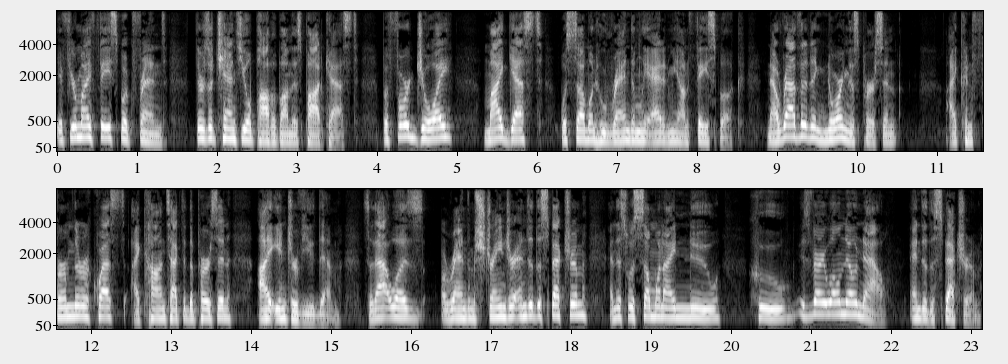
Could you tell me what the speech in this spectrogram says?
If you're my Facebook friend, there's a chance you'll pop up on this podcast. But for Joy, my guest was someone who randomly added me on Facebook. Now, rather than ignoring this person, I confirmed the request, I contacted the person, I interviewed them. So that was a random stranger end of the spectrum, and this was someone I knew who is very well known now, end of the spectrum.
